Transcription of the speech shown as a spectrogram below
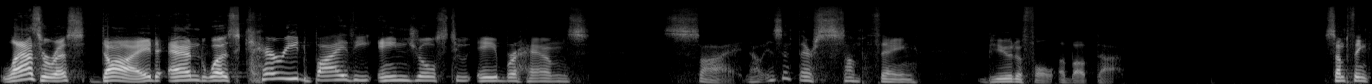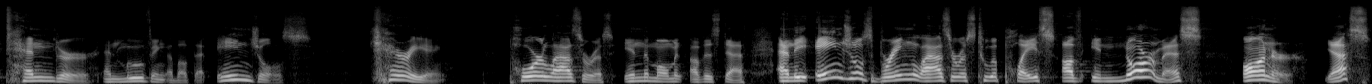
Lazarus died and was carried by the angels to Abraham's side. Now, isn't there something beautiful about that? Something tender and moving about that. Angels carrying poor Lazarus in the moment of his death. And the angels bring Lazarus to a place of enormous honor. Yes?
